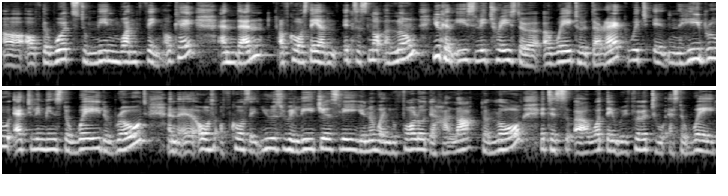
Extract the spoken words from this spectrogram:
uh, of the words to mean one thing, okay. And then, of course, they are. It is not alone. You can easily trace the a way to direct, which in Hebrew actually means the way, the road, and uh, also, of course, it used religiously. You know, when you follow the halak, the law, it is uh, what they refer to as the way.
